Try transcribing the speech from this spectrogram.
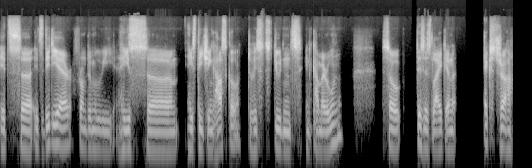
it's uh, it's Didier from the movie. He's um, he's teaching Haskell to his students in Cameroon. So this is like an extra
